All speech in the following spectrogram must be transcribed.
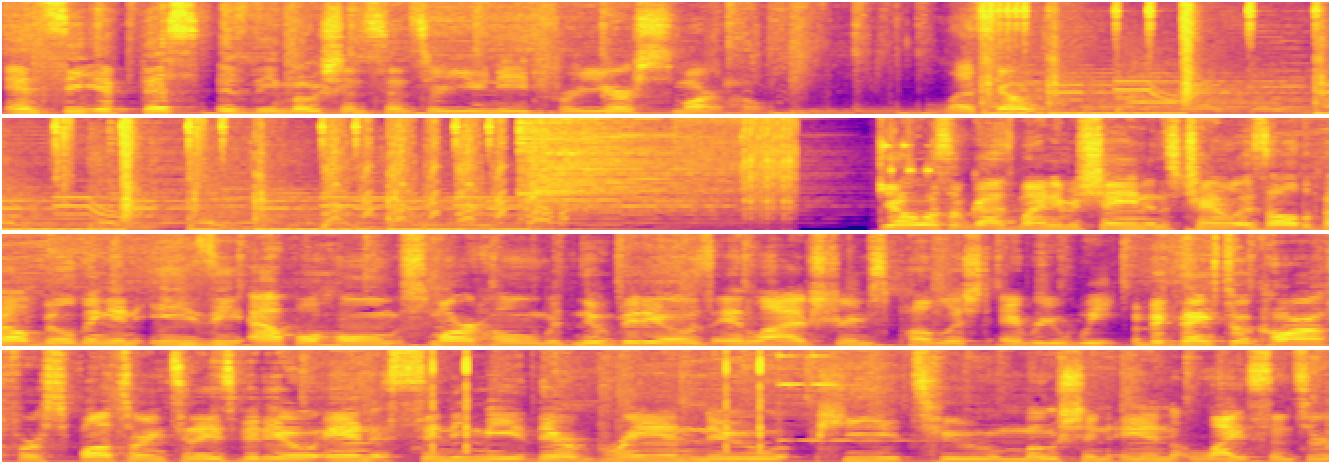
and see if this is the motion sensor you need for your smart home. Let's go. Yo, what's up guys? My name is Shane and this channel is all about building an easy Apple home, smart home with new videos and live streams published every week. A big thanks to Aqara for sponsoring today's video and sending me their brand new P2 motion and light sensor.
